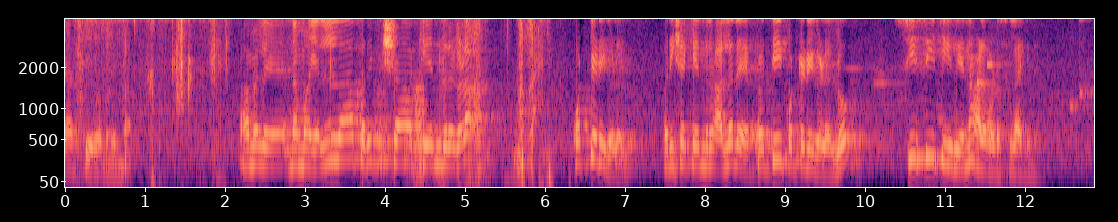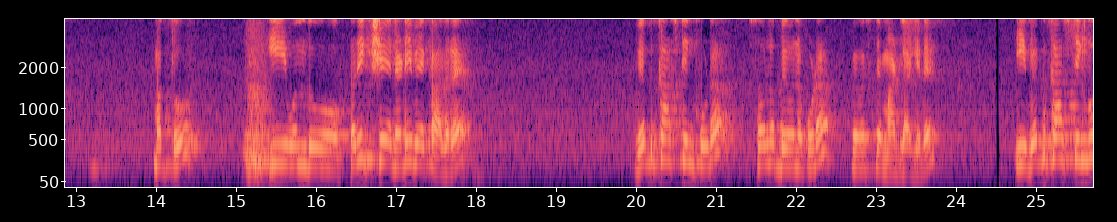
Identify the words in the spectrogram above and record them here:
ಜಾಸ್ತಿ ಇರೋದ್ರಿಂದ. ಆಮೇಲೆ ನಮ್ಮ ಎಲ್ಲ ಪರೀಕ್ಷಾ ಕೇಂದ್ರಗಳ ಕೊಠಡಿಗಳು. ಪರೀಕ್ಷಾ ಕೇಂದ್ರ ಅಲ್ಲದೆ ಪ್ರತಿ ಕೊಠಡಿಗಳಲ್ಲೂ ಸಿ ಸಿ ಟಿ ವಿಯನ್ನು ಅಳವಡಿಸಲಾಗಿದೆ. ಮತ್ತು ಈ ಒಂದು ಪರೀಕ್ಷೆ ನಡಿಬೇಕಾದರೆ ವೆಬ್ ಕಾಸ್ಟಿಂಗ್ ಕೂಡ ಸೌಲಭ್ಯವನ್ನು ಕೂಡ ವ್ಯವಸ್ಥೆ ಮಾಡಲಾಗಿದೆ. ಈ ವೆಬ್ ಕಾಸ್ಟಿಂಗು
